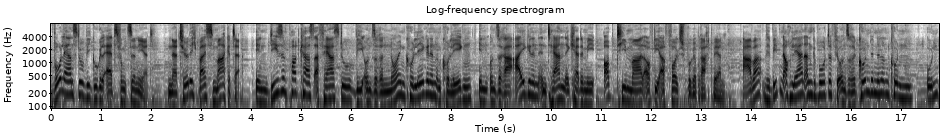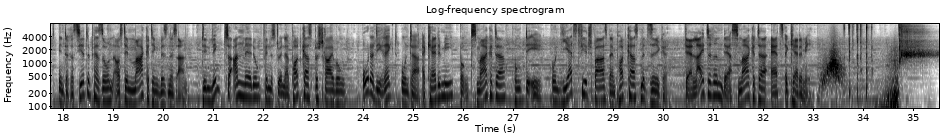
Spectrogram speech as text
Wo lernst du, wie Google Ads funktioniert? Natürlich bei Smarketer. In diesem Podcast erfährst du, wie unsere neuen Kolleginnen und Kollegen in unserer eigenen internen Academy optimal auf die Erfolgsspur gebracht werden. Aber wir bieten auch Lernangebote für unsere Kundinnen und Kunden und interessierte Personen aus dem Marketing-Business an. Den Link zur Anmeldung findest du in der Podcast-Beschreibung oder direkt unter academy.smarketer.de. Und jetzt viel Spaß beim Podcast mit Silke, der Leiterin der Smarketer Ads Academy.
